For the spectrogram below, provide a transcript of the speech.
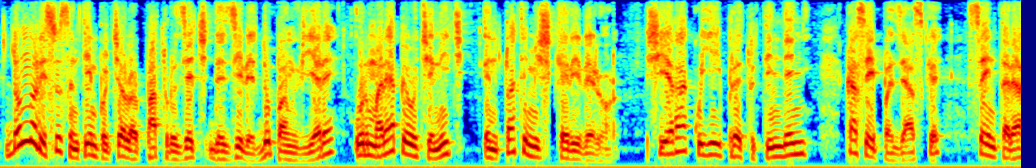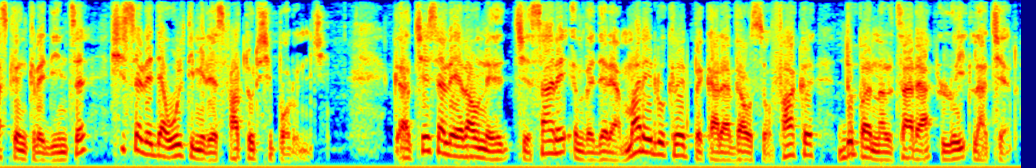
Domnul Isus în timpul celor 40 de zile după înviere urmărea pe ucenici în toate mișcările lor și era cu ei pretutindeni ca să-i păzească, să-i întărească în credință și să le dea ultimile sfaturi și porunci. Acestea le erau necesare în vederea marei lucrări pe care aveau să o facă după înălțarea lui la cer.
